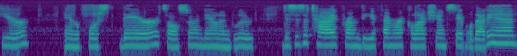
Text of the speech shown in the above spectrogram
here, and of course there, it's all sewn down and glued. This is a tag from the ephemera collection. Staple that in.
